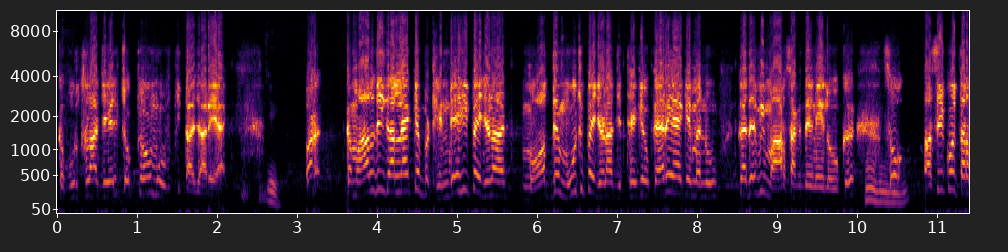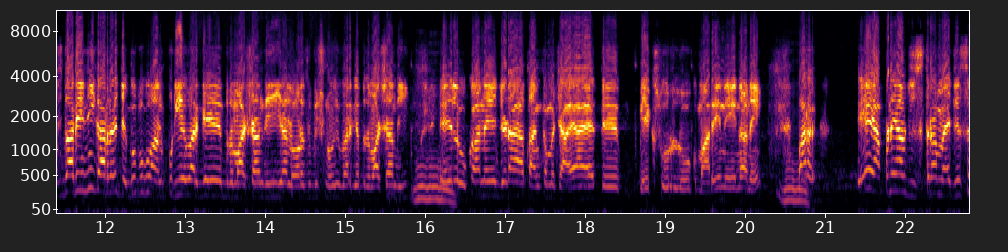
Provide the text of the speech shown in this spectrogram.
ਕਪੂਰਥਲਾ ਜੇਲ੍ਹ 'ਚੋਂ ਕਿਉਂ ਮੂਵ ਕੀਤਾ ਜਾ ਰਿਹਾ ਹੈ। ਜੀ। ਪਰ ਕਮਾਲ ਦੀ ਗੱਲ ਹੈ ਕਿ ਬਠਿੰਡੇ ਹੀ ਭੇਜਣਾ ਮੌਤ ਦੇ ਮੂੰਹ 'ਚ ਭੇਜਣਾ ਜਿੱਥੇ ਕਿ ਉਹ ਕਹਿ ਰਿਹਾ ਹੈ ਕਿ ਮੈਨੂੰ ਕਦੇ ਵੀ ਮਾਰ ਸਕਦੇ ਨੇ ਲੋਕ। ਸੋ ਅਸੀਂ ਕੋਈ ਤਰਫਦਾਰੀ ਨਹੀਂ ਕਰ ਰਹੇ ਜੱਗੂ ਭਗਵਾਨਪੁਰੀਏ ਵਰਗੇ ਬਦਮਾਸ਼ਾਂ ਦੀ ਜਾਂ ਲਾਰੈਂਸ ਬਿਸ਼ਨੋਈ ਵਰਗੇ ਬਦਮਾਸ਼ਾਂ ਦੀ। ਇਹ ਲੋਕਾਂ ਨੇ ਜਿਹੜਾ ਆਤੰਕ ਮਚਾਇਆ ਹੈ ਤੇ ਬੇਕਸੂਰ ਲੋਕ ਮਾਰੇ ਨੇ ਇਹਨਾਂ ਨੇ। ਪਰ ਇਹ ਆਪਣੇ ਆਪ ਜਿਸ ਤਰ੍ਹਾਂ ਮੈਂ ਜਿਸ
